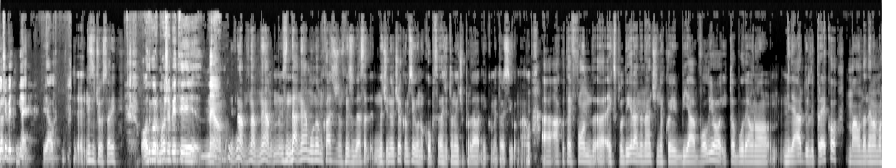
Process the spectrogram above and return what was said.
Može biti ne, jel? Nisam čuo, sorry. Odgovor može biti nemamo. Znam, znam, nemam, mislim, da, nemamo u onom klasičnom smislu da ja sad, znači, ne očekujem sigurno kupca, znači, to neću prodavati nikome, to je sigurno, jel? A, ako taj fond eksplodira na način na koji bi ja volio i to bude, ono, milijardu ili preko, ma onda nemamo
